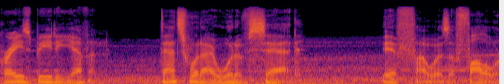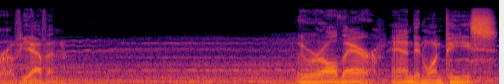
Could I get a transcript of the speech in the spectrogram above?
Praise be to Yevon. That's what I would have said, if I was a follower of Yevon. We were all there, and in one piece.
